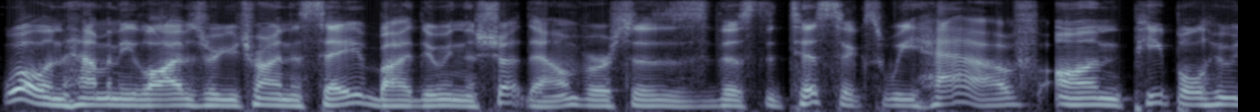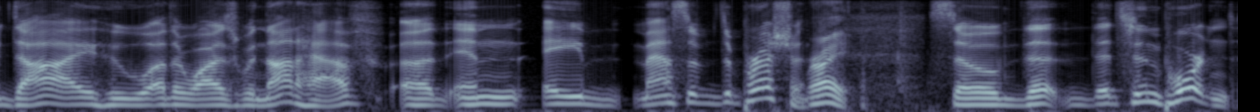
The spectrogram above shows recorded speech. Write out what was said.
Well, and how many lives are you trying to save by doing the shutdown versus the statistics we have on people who die who otherwise would not have uh, in a massive depression? Right. So that that's important.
